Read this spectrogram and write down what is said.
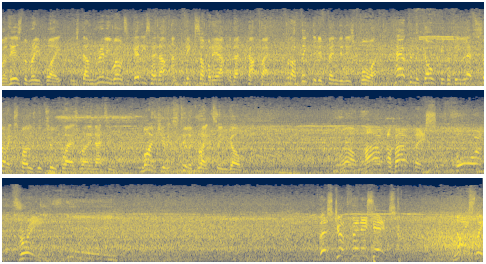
Well, here's the replay. He's done really well to get his head up and pick somebody out with that cutback. But I think the defending is poor. How can the goalkeeper be left so exposed with two players running at him? Mind you, it's still a great team goal. Well, how about this? 4-3. This could finish it. Nicely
